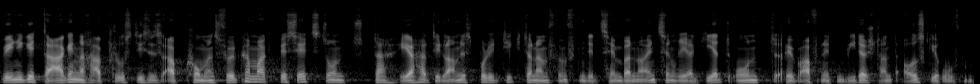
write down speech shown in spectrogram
wenige Tage nach Abschluss dieses Abkommens Völkermarkt besetzt und daher hat die Landespolitik dann am 5. Dezember 19 reagiert und bewaffneten Widerstand ausgerufen.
